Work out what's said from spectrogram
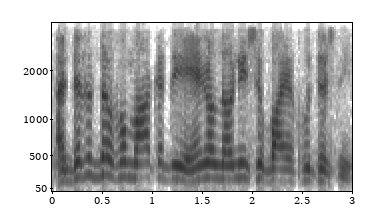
en dit het nou gemaak dat die hengel nou nie so baie goed is nie.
